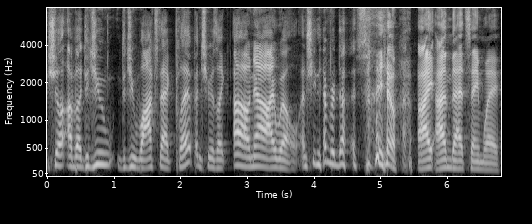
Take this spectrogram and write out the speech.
she'll. I'm like, did you did you watch that clip? And she was like, oh no, I will, and she never does. you know, I I'm that same way.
